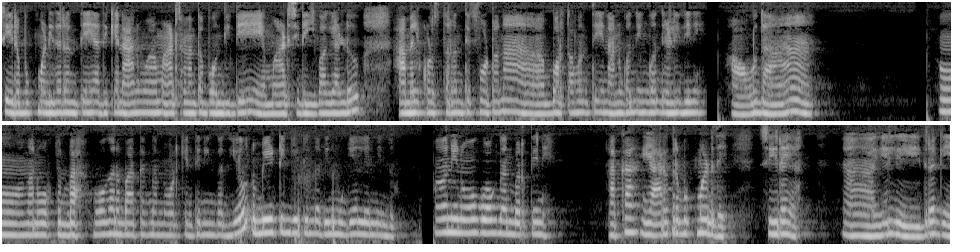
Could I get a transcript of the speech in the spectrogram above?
ಸೀರೆ ಬುಕ್ ಮಾಡಿದಾರಂತೆ. ಅದಕ್ಕೆ ನಾನು ಮಾಡ್ಸೋಣ ಅಂತ ಬಂದಿದ್ದೆ. ಮಾಡಿಸಿದೆ ಇವಾಗ ಎರಡು. ಆಮೇಲೆ ಕೊಡಿಸ್ತಾರಂತೆ ಫೋಟೋನ ಬರ್ತಾವಂತೆ. ನನಗೊಂದು ಹಿಂಗೊಂದು ಹೇಳಿದ್ದೀನಿ ಹೌದಾ? ನಾನು ಹೋಗ್ತೀನಿ. ಬಾ. ಹೋಗೋಣ ಬಾತಾಗ ನಾನು ನೋಡ್ಕೊಂತೀನಿ. ಬಂದಿಯೋ? ಮೀಟಿಂಗ್ ಗೀಟಿಂಗ್ ಅದೇನು ಮುಗಿಯಲ್ಲ ನಿಂದು? ಹಾಂ, ನೀನು ಹೋಗಿ ಹೋಗಿ. ನಾನು ಬರ್ತೀನಿ. ಅಕ್ಕ ಯಾರ ಹತ್ರ ಬುಕ್ ಮಾಡಿದೆ? ಸೀರೆ ಇಲ್ಲಿ ಇದ್ರಾಗೆ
